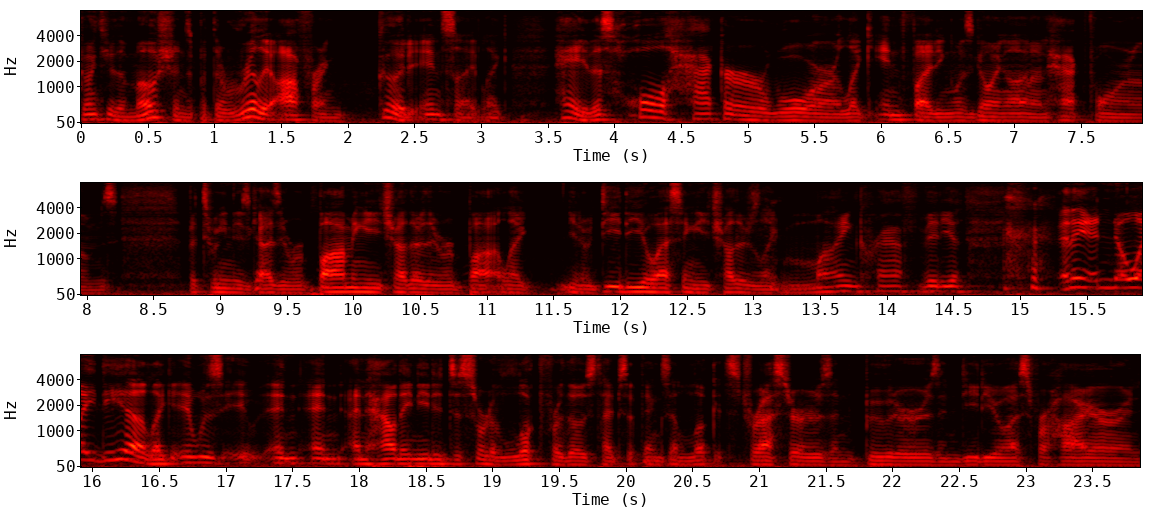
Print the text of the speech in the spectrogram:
going through the motions but they're really offering good insight like hey this whole hacker war like infighting was going on on hack forums between these guys. They were bombing each other. They were bo- like you know ddosing each other's like minecraft videos. And they had no idea like it was it, and and and how they needed to sort of look for those types of things and look at stressors and booters and DDoS for hire and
